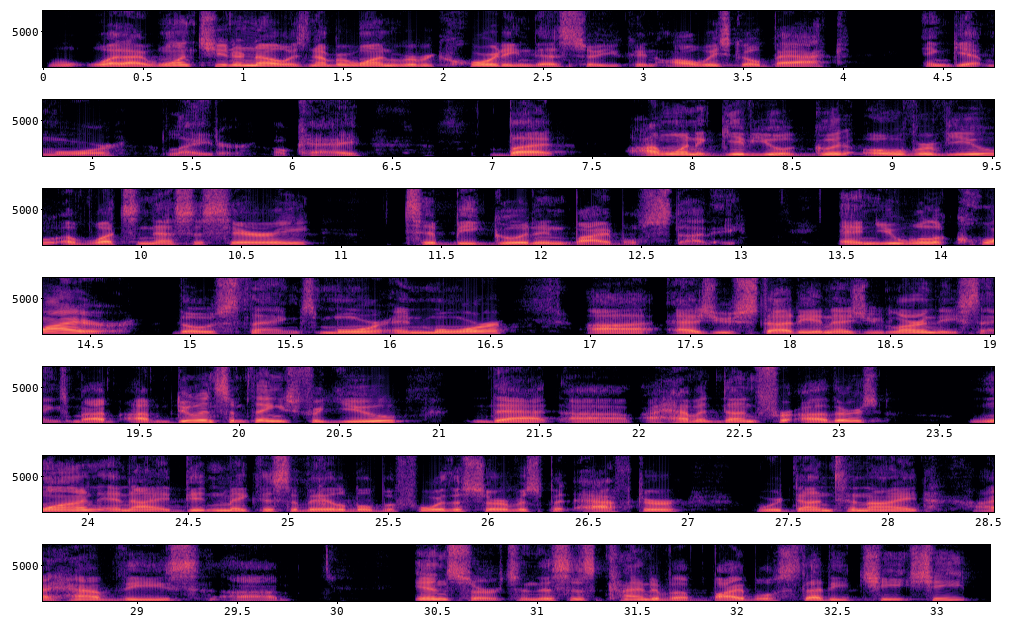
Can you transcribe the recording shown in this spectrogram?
What I want you to know is number one, we're recording this so you can always go back and get more later, okay? But I want to give you a good overview of what's necessary to be good in Bible study. And you will acquire those things more and more uh, as you study and as you learn these things. But I'm doing some things for you that uh, I haven't done for others. One, and I didn't make this available before the service, but after we're done tonight, I have these uh, inserts, and this is kind of a Bible study cheat sheet,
